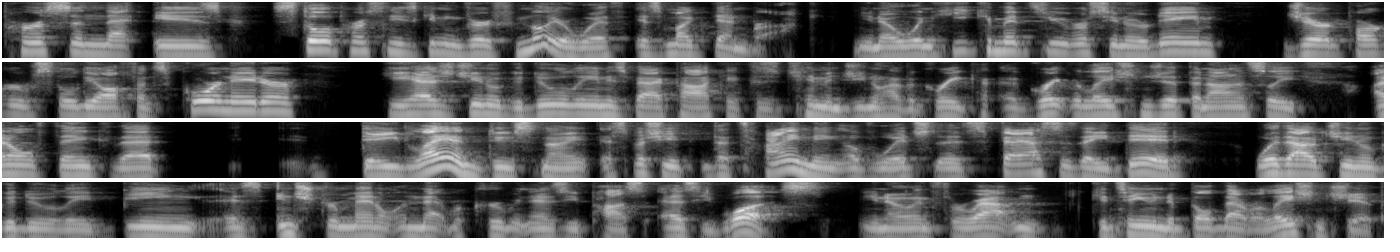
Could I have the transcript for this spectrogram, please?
person that is still a person he's getting very familiar with is Mike Denbrock. You know, when he committed to University of Notre Dame, Gerad Parker was still the offensive coordinator. He has Gino Guidugli in his back pocket because Tim and Gino have a great, a great relationship. And honestly, I don't think that they land Deuce Knight, especially the timing of which as fast as they did, without Gino Guidugli being as instrumental in that recruitment as he poss- as he was, you know, and throughout and continuing to build that relationship.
